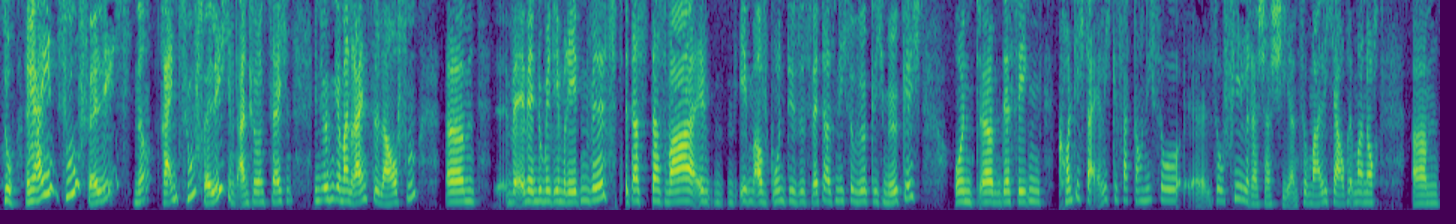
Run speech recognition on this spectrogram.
so rein zufällig, ne, rein zufällig, mit Anführungszeichen, in irgendjemand reinzulaufen, ähm, wenn du mit ihm reden willst. Das, das war eben aufgrund dieses Wetters nicht so wirklich möglich. Und ähm, deswegen konnte ich da ehrlich gesagt noch nicht so, äh, so viel recherchieren, zumal ich ja auch immer noch ähm,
